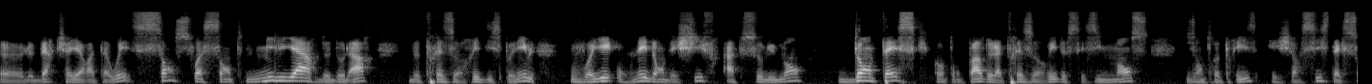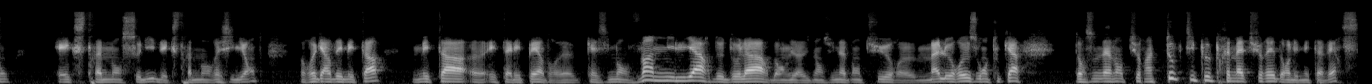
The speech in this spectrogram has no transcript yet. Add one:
euh, le Berkshire Hathaway, 160 milliards de dollars de trésorerie disponible. Vous voyez, on est dans des chiffres absolument dantesques quand on parle de la trésorerie de ces immenses entreprises. Et j'insiste, elles sont extrêmement solide, extrêmement résiliente. Regardez Meta. Meta euh, est allé perdre euh, quasiment 20 milliards de dollars dans, dans une aventure euh, malheureuse, ou en tout cas dans une aventure un tout petit peu prématurée dans les métaverses.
